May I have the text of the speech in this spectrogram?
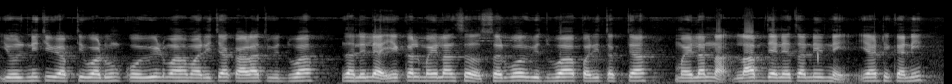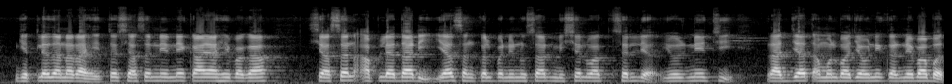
योजनेची व्याप्ती वाढवून कोविड महामारीच्या काळात विधवा झालेल्या एकल महिलांसह सर्व विधवा परित्यक्त्या महिलांना लाभ देण्याचा निर्णय या ठिकाणी घेतल्या जाणार आहे. तर शासन निर्णय काय आहे बघा. शासन आपल्या दारी या संकल्पनेनुसार मिशल वात्सल्य योजनेची राज्यात अंमलबजावणी करण्याबाबत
